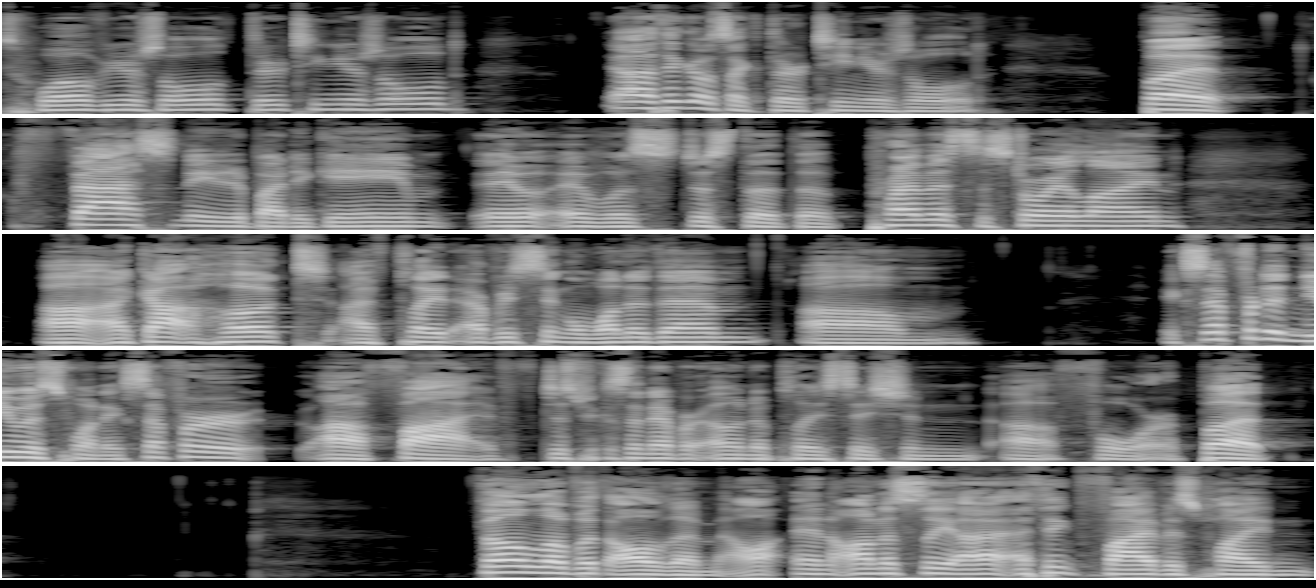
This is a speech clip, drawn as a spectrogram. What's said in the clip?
12 years old, 13 years old. Yeah, I think I was like 13 years old. But fascinated by the game. It, it was just the, the premise, the storyline. Uh, I got hooked. I've played every single one of them. Um, except for the newest one, except for uh, five, just because I never owned a PlayStation uh, four. But fell in love with all of them, and honestly, I, I think five is probably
